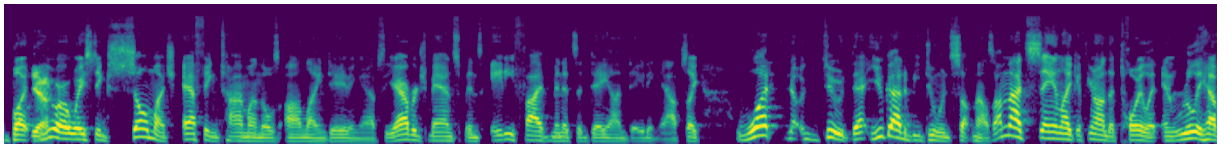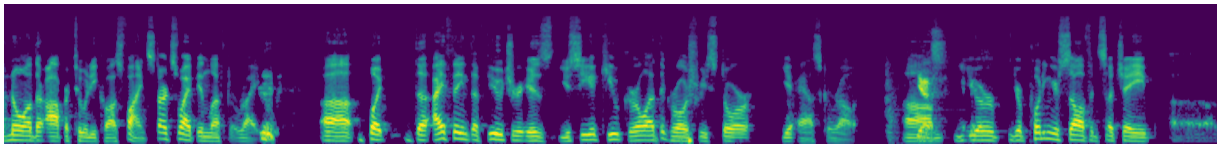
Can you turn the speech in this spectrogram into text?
But Yeah. you are wasting so much effing time on those online dating apps. The average man spends 85 minutes a day on dating apps. Like, what, no, dude? That you got to be doing something else. I'm not saying like if you're on the toilet and really have no other opportunity cost, fine, start swiping left or right. Uh, but the I think the future is you see a cute girl at the grocery store, you ask her out. Um, Yes. you're you're putting yourself in such a uh,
